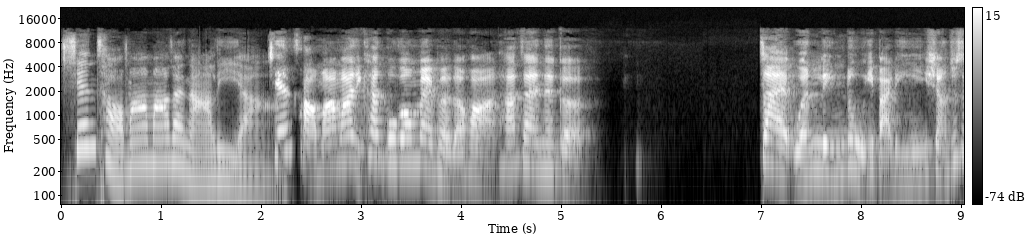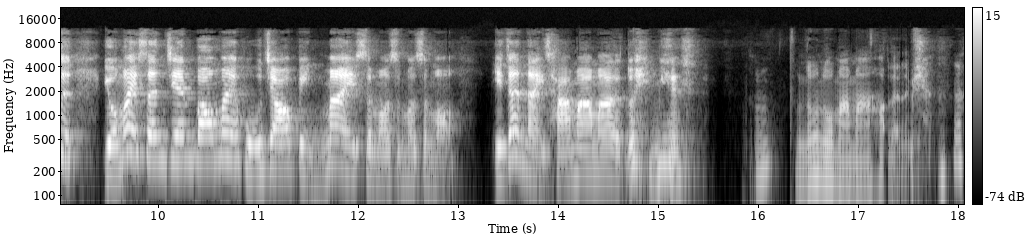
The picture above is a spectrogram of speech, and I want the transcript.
仙草妈妈在哪里呀？仙草妈妈，你看 Google Map 的话，它在那个。在文林路一百零一巷，就是有卖生煎包、卖胡椒饼、卖什么什么什么，也在奶茶妈妈的对面。嗯，怎么这么多妈妈？好在那边。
